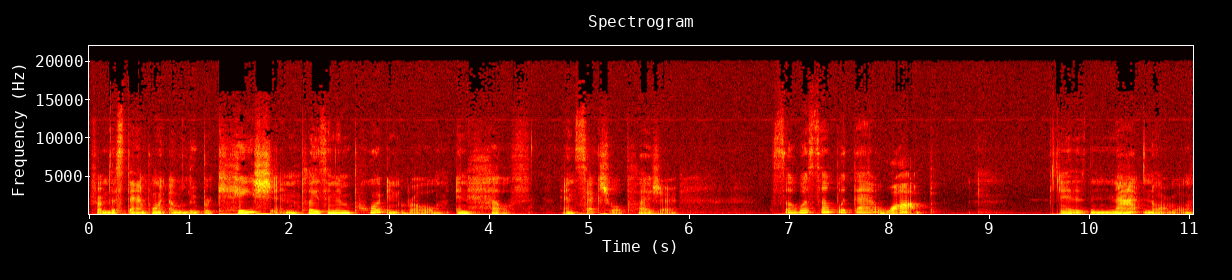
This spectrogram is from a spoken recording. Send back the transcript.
from the standpoint of lubrication, plays an important role in health and sexual pleasure. So, what's up with that WAP? It is not normal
